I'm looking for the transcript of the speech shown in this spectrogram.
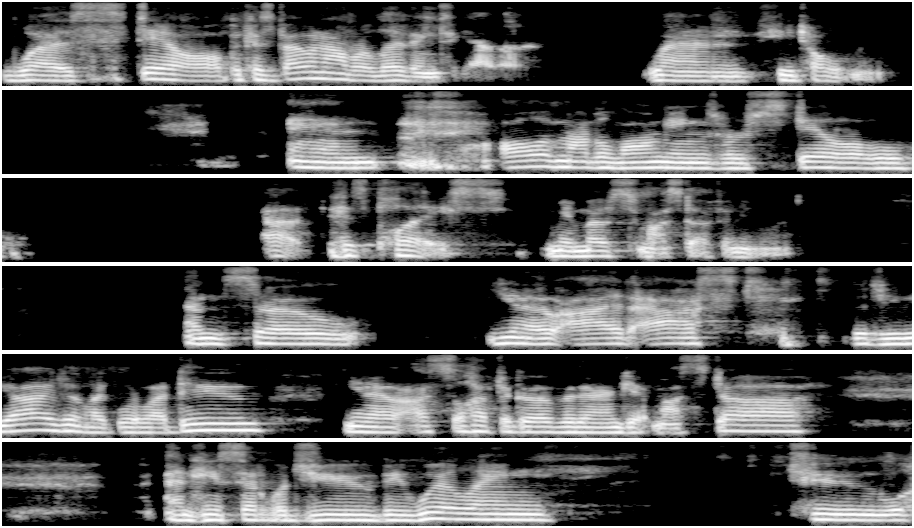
was still because Bo and I were living together when he told me. And all of my belongings were still at his place. I mean, most of my stuff anyway. And so, you know, I had asked the GBI agent, like, what do I do? You know, I still have to go over there and get my stuff. And he said, Would you be willing to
